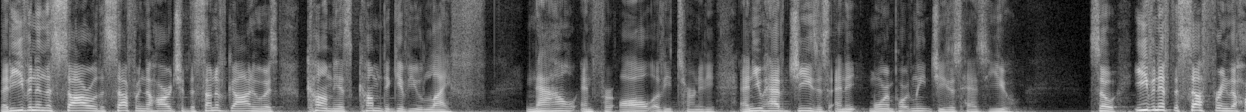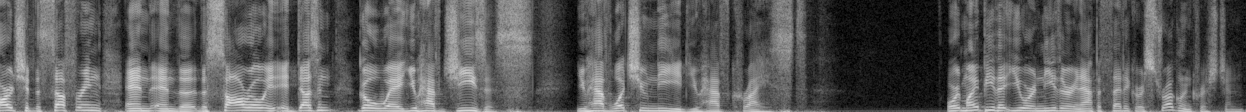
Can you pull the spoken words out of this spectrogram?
That even in the sorrow, the suffering, the hardship, the Son of God who has come has come to give you life now and for all of eternity. And you have Jesus, and more importantly, Jesus has you. So even if the suffering, the hardship, the suffering, and, and the, the sorrow, it, it doesn't go away, you have Jesus. You have what you need. You have Christ. Or it might be that you are neither an apathetic or a struggling Christian,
